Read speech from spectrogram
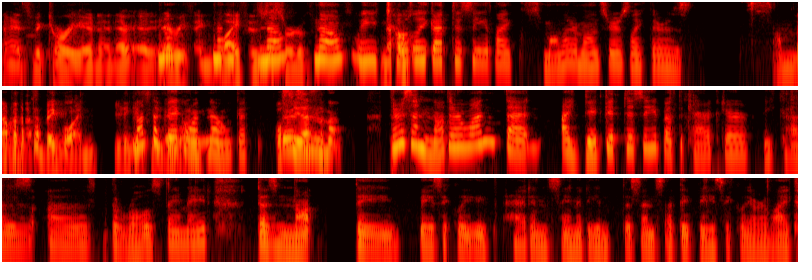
and it's victorian and e- e- No, everything no, life is no, just sort of No, we No? totally got to see like smaller monsters. Like there was some. no but not the big one you didn't get not to see the big one. No, got well there's, see that's the, there's another one that I did get to see, but the character, because of the roles they made, does not. They basically had insanity in the sense that they basically are like,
